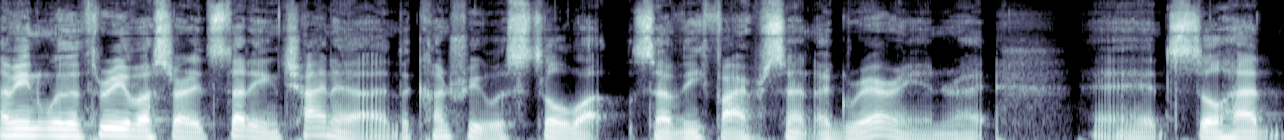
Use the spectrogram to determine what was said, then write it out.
I mean, when the three of us started studying China, the country was still what seventy five percent agrarian, right? It still had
